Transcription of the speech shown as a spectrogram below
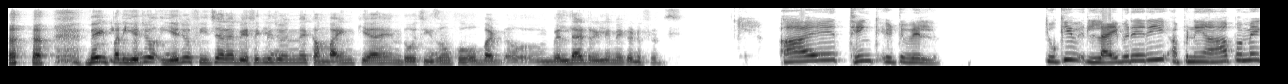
नहीं पर ये जो ये जो फीचर है बेसिकली जो इनने कंबाइन किया है इन दो चीज़ों को but will that really make a difference I think it will क्योंकि लाइब्रेरी अपने आप में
